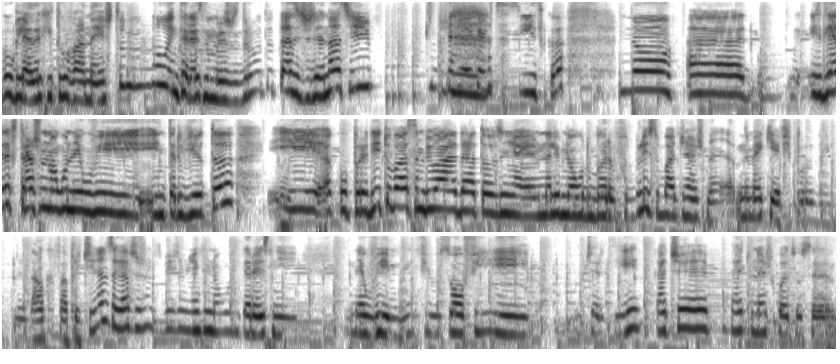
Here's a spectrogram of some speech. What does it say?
го гледах и това нещо. Много интересно, между другото. Тази жена си както си иска. Но а, изгледах страшно много негови интервюта и ако преди това съм била, да, този е нали, много добър футболист, обаче нещо не, не ме кефи поради не знам каква причина, сега всъщност виждам някакви много интересни негови философии и черти, така че ето нещо, което се,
